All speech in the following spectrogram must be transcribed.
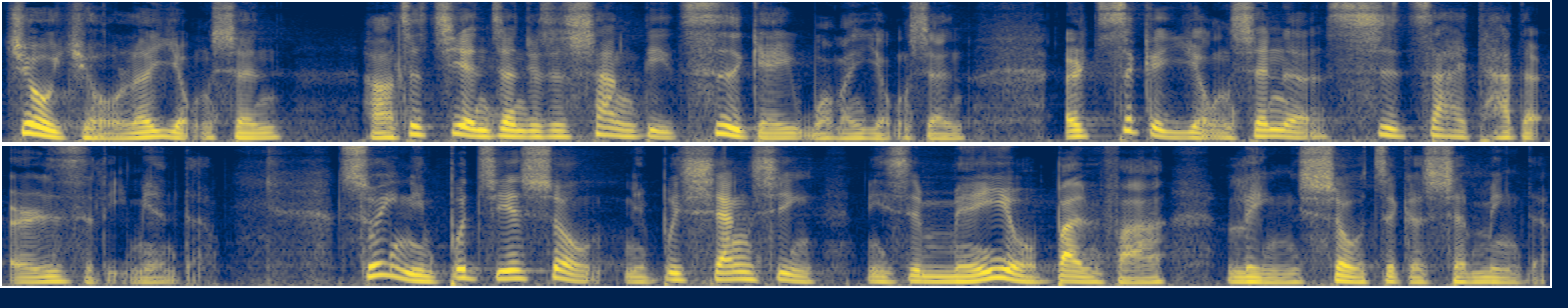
就有了永生。好，这见证就是上帝赐给我们永生，而这个永生呢，是在他的儿子里面的。所以你不接受，你不相信，你是没有办法领受这个生命的，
